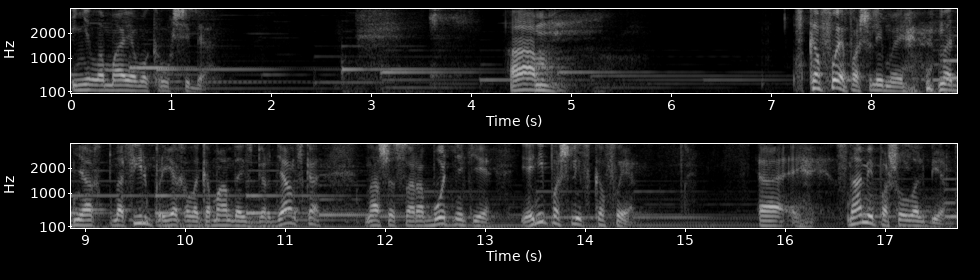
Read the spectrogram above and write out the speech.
и не ломая вокруг себя. В кафе пошли мы на днях на фильм. Приехала команда из Бердянска, наши соработники. И они пошли в кафе. Э, с нами пошел Альберт.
